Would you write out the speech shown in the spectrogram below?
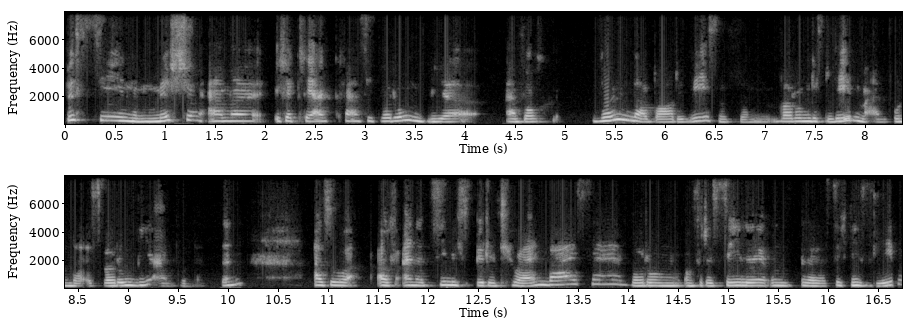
bisschen eine Mischung. Einmal, ich erkläre quasi, warum wir einfach wunderbare Wesen sind, warum das Leben ein Wunder ist, warum wir ein Wunder sind. Also auf einer ziemlich spirituellen Weise, warum unsere Seele und, äh, sich dieses Leben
